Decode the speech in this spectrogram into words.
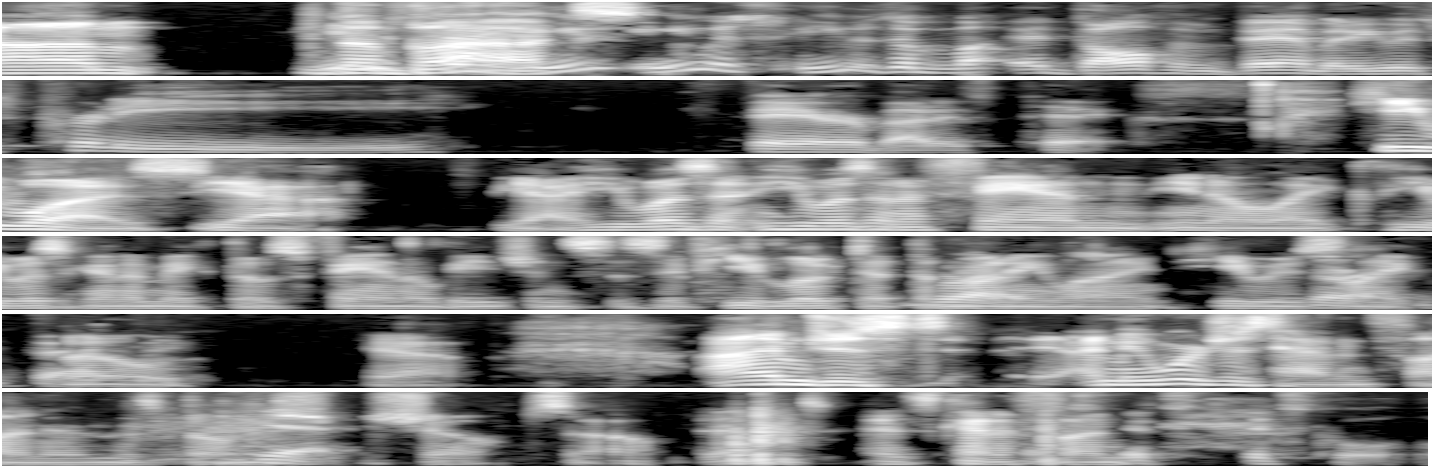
Um, the Bucks. He, he, was he was a, a Dolphin fan, but he was pretty fair about his picks. He was, yeah, yeah. He wasn't he wasn't a fan. You know, like he was going to make those fan allegiances. If he looked at the Right. money line, he was Right, like, exactly. boom, yeah. I'm just, I mean, we're just having fun in this bonus Yeah. show, so and it's kind of It's, fun. it's, it's cool.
